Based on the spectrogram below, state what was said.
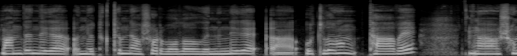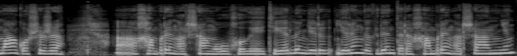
мандыныга нютктымна ошор бологыныга утлуң таве шома гошыжы хамрын аршан ухыге тигедлен еринге кден тара хамрын аршаннын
